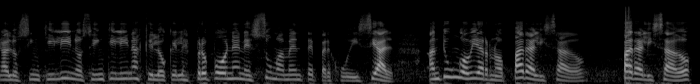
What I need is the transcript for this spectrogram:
a los inquilinos e inquilinas que lo que les proponen es sumamente perjudicial. Ante un gobierno paralizado, paralizado,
